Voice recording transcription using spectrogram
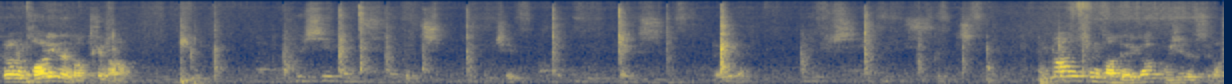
그러면 거리는 어떻게 나와? 90 X 그렇지. 60 x 여기는 60 그렇지. 이만큼 가서 여기가 90x라고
